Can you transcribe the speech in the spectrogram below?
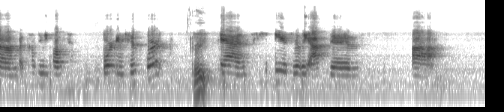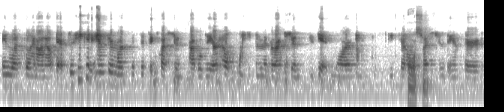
um, a company called Oregon Hemp Works, Great. and he is really active. Uh, in what's going on out there. So he can answer more specific questions probably or help point you in the direction to get more of these detailed Awesome. questions answered.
